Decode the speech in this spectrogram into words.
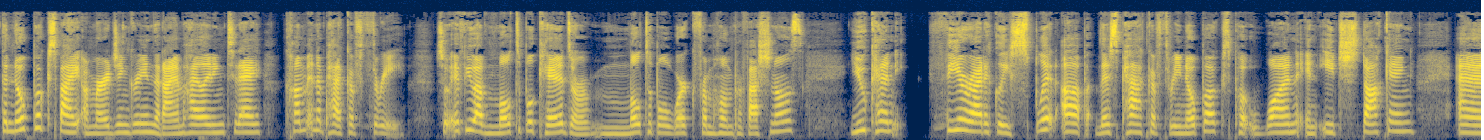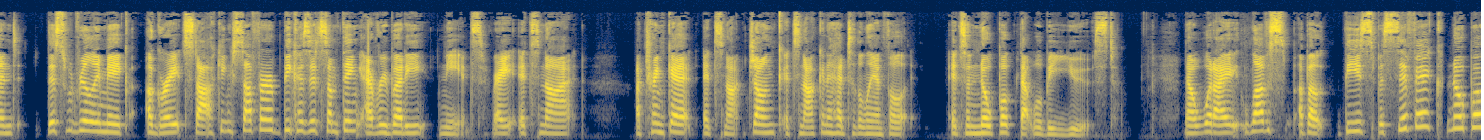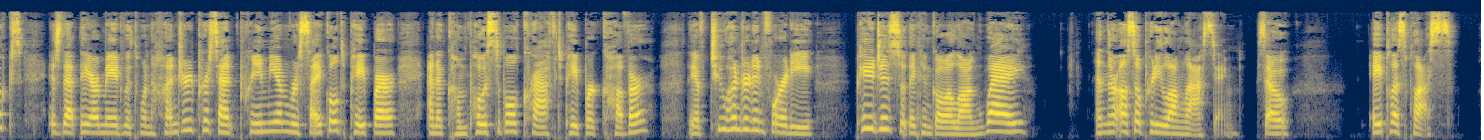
The notebooks by Emerging Green that I am highlighting today come in a pack of three. So if you have multiple kids or multiple work from home professionals, you can theoretically split up this pack of three notebooks, put one in each stocking, and this would really make a great stocking stuffer because it's something everybody needs, right? It's not a trinket, it's not junk, it's not going to head to the landfill. It's a notebook that will be used. Now, what I love about these specific notebooks is that they are made with 100% premium recycled paper and a compostable craft paper cover. They have 240 pages, so they can go a long way. And they're also pretty long lasting. So, A.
